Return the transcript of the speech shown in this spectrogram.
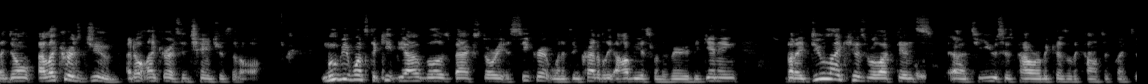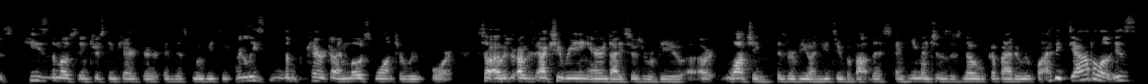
I don't. I like her as June. I don't like her as Enchantress at all. Movie wants to keep Diablo's backstory a secret when it's incredibly obvious from the very beginning, but I do like his reluctance uh, to use his power because of the consequences. He's the most interesting character in this movie, to, or at least the character I most want to root for. So I was, I was actually reading Aaron Dicer's review, uh, or watching his review on YouTube about this, and he mentions there's no guy to root for. I think Diablo is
